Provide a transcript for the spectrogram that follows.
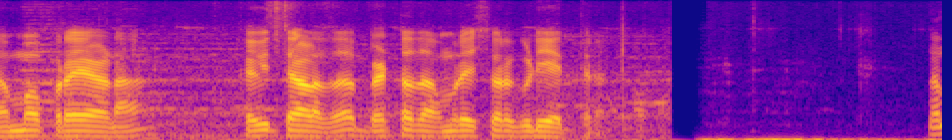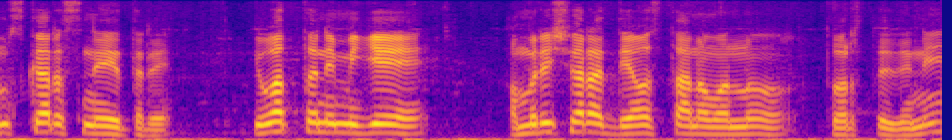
ನಮ್ಮ ಪ್ರಯಾಣ ಕವಿತಾಳದ ಬೆಟ್ಟದ ಅಮರೇಶ್ವರ ಗುಡಿ ಹತ್ತಿರ. ನಮಸ್ಕಾರ ಸ್ನೇಹಿತರೆ. ಇವತ್ತು ನಿಮಗೆ ಅಮರೇಶ್ವರ ದೇವಸ್ಥಾನವನ್ನು ತೋರಿಸ್ತಿದ್ದೀನಿ.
